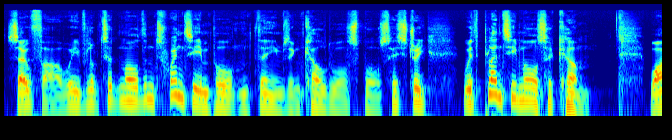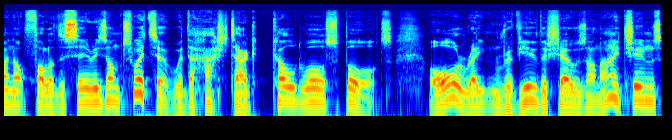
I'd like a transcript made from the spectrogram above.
So far, we've looked at more than 20 important themes in Cold War sports history, with plenty more to come. Why not follow the series on Twitter with the hashtag Cold War Sports, or rate and review the shows on iTunes,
